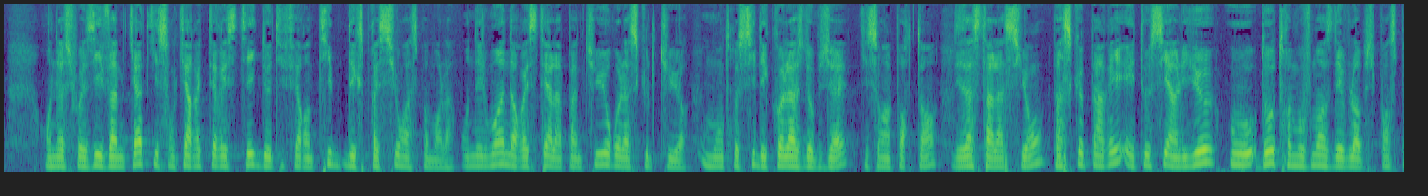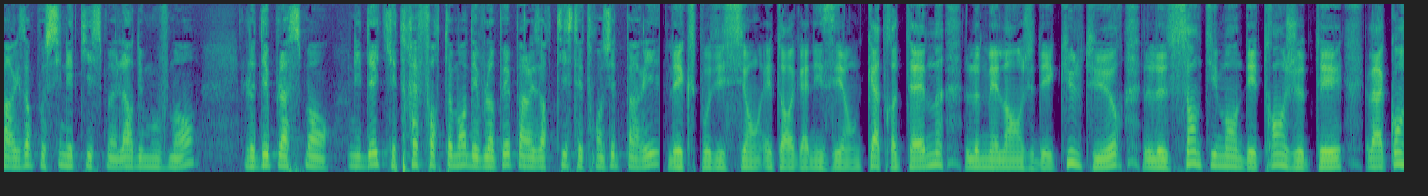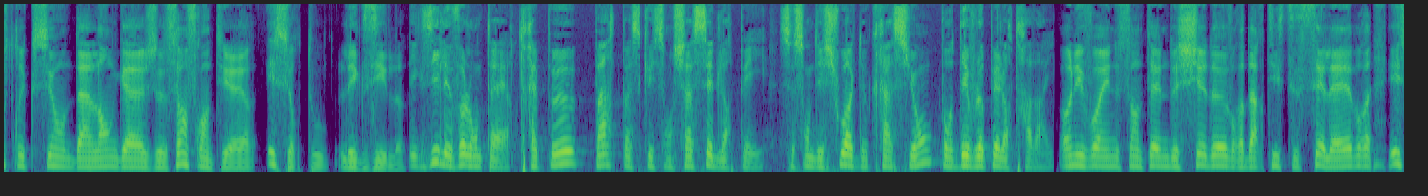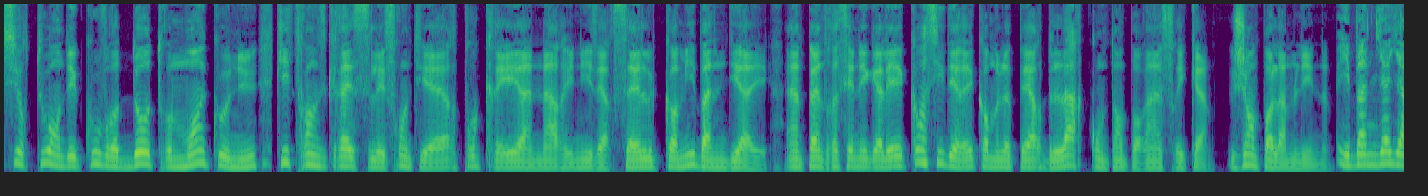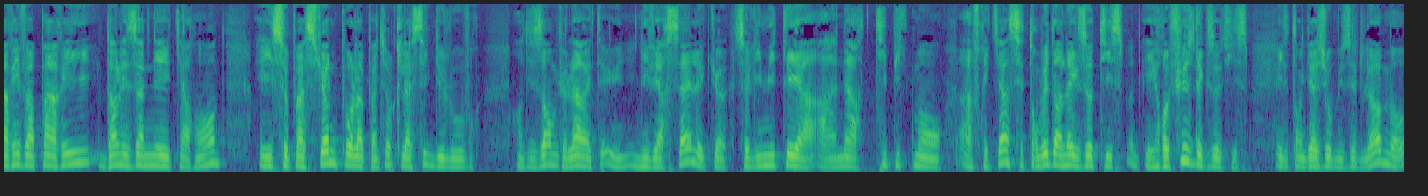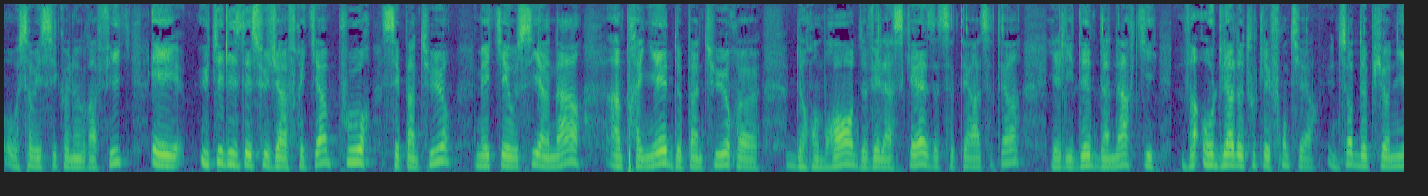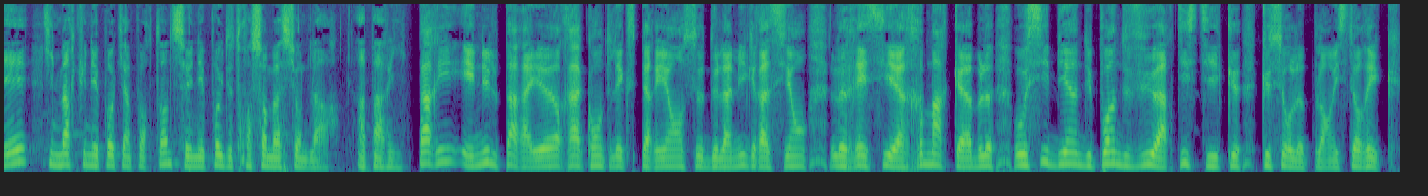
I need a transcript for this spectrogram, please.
On a choisi 24 qui sont caractéristiques de différents types d'expressions à ce moment-là. On est loin d'en rester à la peinture ou la sculpture. On montre aussi des collages d'objets qui sont importants, des installations, parce que Paris est aussi un lieu où d'autres mouvements se développent. Je pense par exemple au cinétisme, l'art du mouvement, le déplacement, une idée qui est très fortement développée par les artistes étrangers de Paris. L'exposition est organisée en quatre thèmes, le mélange des cultures, le sentiment d'étrangeté, la construction d'un langage sans frontières et surtout l'exil. L'exil est volontaire. Très peu partent parce qu'ils sont chassés de leur pays. Ce sont des choix de création pour développer leur travail. On y voit une centaine de chefs-d'œuvre d'artistes célèbres et surtout on découvre d'autres moins connus qui transgressent les frontières pour créer un art universel comme Iban Diaye, un peintre sénégalais considéré comme le père de l'art contemporain africain. Jean-Paul Ameline. Ibn Diaye arrive à Paris dans les années 40 et il se passionne pour la peinture classique du Louvre en disant que l'art était universel et que se limiter à, un art typiquement africain, c'est tomber dans l'exotisme. Et il refuse l'exotisme. Il est engagé au Musée de l'Homme, au service iconographique, et utilise des sujets africains pour ses peintures, mais qui est aussi un art imprégné de peintures euh, de Rembrandt, de Velázquez, etc., etc. Il y a l'idée d'un art qui va au-delà de toutes les frontières. Une sorte de pionnier qui marque une époque importante, c'est une époque de transformation de l'art à Paris. Paris et nulle part ailleurs raconte l'expérience de la migration. Le récit est remarquable, aussi bien du point de vue artistique que sur le plan historique.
